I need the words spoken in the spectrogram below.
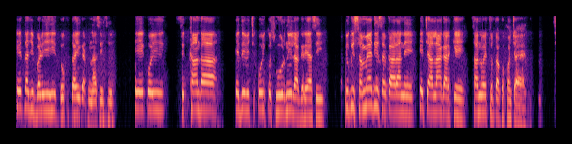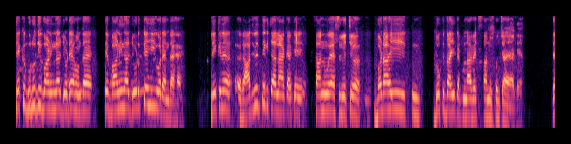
ਇਹ ਤਾਂ ਜੀ ਬੜੀ ਹੀ ਦੁਖਦਾਈ ਘਟਨਾ ਸੀ ਜੀ। ਇਹ ਕੋਈ ਸਿੱਖਾਂ ਦਾ ਇਹਦੇ ਵਿੱਚ ਕੋਈ ਕਸੂਰ ਨਹੀਂ ਲੱਗ ਰਿਹਾ ਸੀ। ਕਿਉਂਕਿ ਸਮੇਂ ਦੀ ਸਰਕਾਰਾਂ ਨੇ ਇਹ ਚਾਲਾਂ ਕਰਕੇ ਸਾਨੂੰ ਇੱਥੋਂ ਤੱਕ ਪਹੁੰਚਾਇਆ ਜੀ। ਸਿੱਖ ਗੁਰੂ ਦੀ ਬਾਣੀ ਨਾਲ ਜੁੜਿਆ ਹੁੰਦਾ ਹੈ ਤੇ ਬਾਣੀ ਨਾਲ ਜੁੜ ਕੇ ਹੀ ਉਹ ਰਹਿੰਦਾ ਹੈ। ਲੇਕਿਨ ਰਾਜਨੀਤਿਕ ਚਾਲਾਂ ਕਰਕੇ ਸਾਨੂੰ ਇਸ ਵਿੱਚ ਬੜਾ ਹੀ ਅਮ, ਦੁਖਦਾਈ ਘਟਨਾ ਵਿੱਚ ਸਾਨੂੰ ਪਹੁੰਚਾਇਆ ਗਿਆ। ਤੇ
